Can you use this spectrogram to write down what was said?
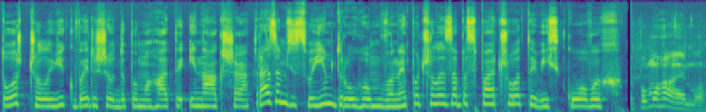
тож чоловік вирішив допомагати інакше. Разом зі своїм другом вони почали забезпечувати військових. Допомагаємо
